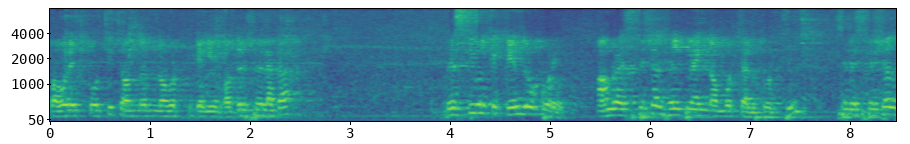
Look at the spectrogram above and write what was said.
কভারেজ করছি চন্দননগর থেকে নিয়ে ভদ্রেশ্বর এলাকা। ফেস্টিভ্যালকে কেন্দ্র করে আমরা স্পেশাল হেল্পলাইন নম্বর চালু করছি। সেটা স্পেশাল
